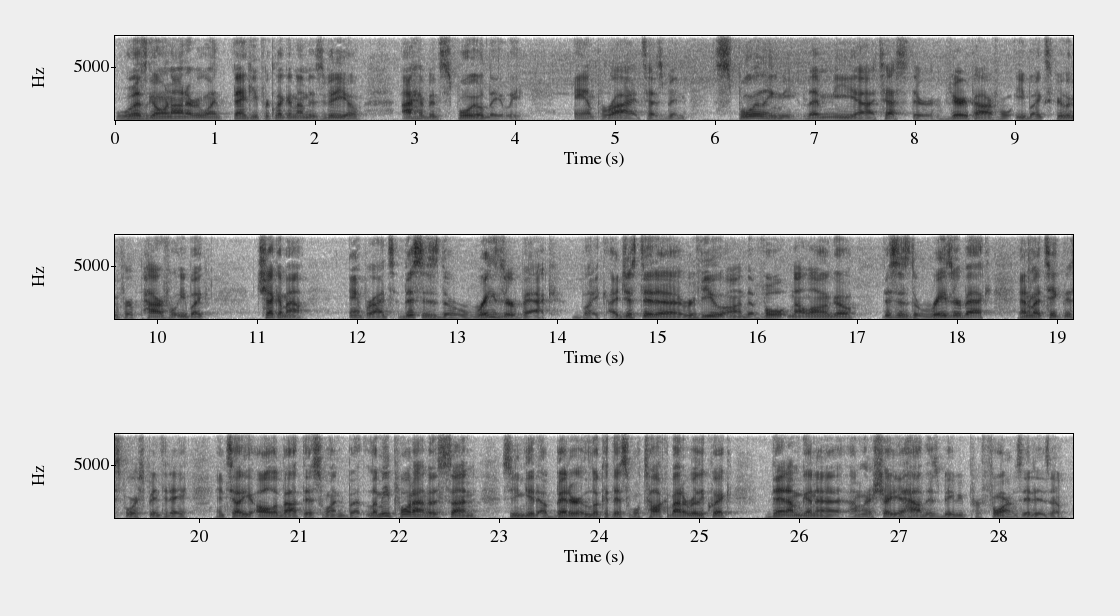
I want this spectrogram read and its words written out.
What's going on everyone? Thank you for clicking on this video. I have been spoiled lately. Amp Rides has been spoiling me. Let me uh, test their very powerful e-bikes. If you're looking for a powerful e-bike, check them out. Amp Rides, this is the Razorback bike. I just did a review on the Volt not long ago. This is the Razorback, and I'm gonna take this for a spin today and tell you all about this one. But let me pull it out into the sun so you can get a better look at this. We'll talk about it really quick. Then I'm gonna, I'm gonna show you how this baby performs. It is a,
